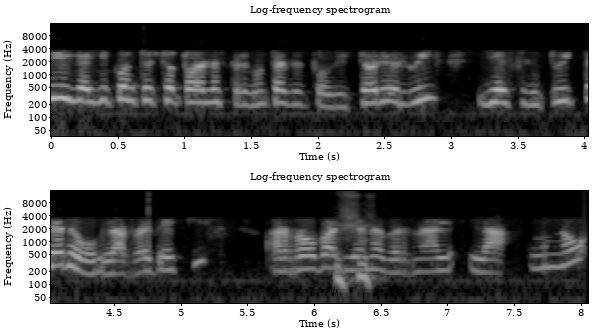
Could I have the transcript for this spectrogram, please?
Sí, y allí contesto todas las preguntas de tu auditorio, Luis, y es en Twitter o la red X, arroba Diana Bernal la 1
